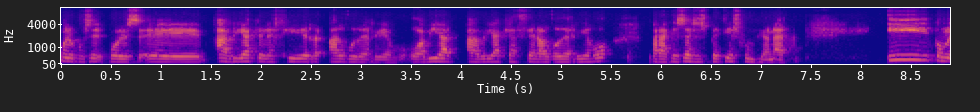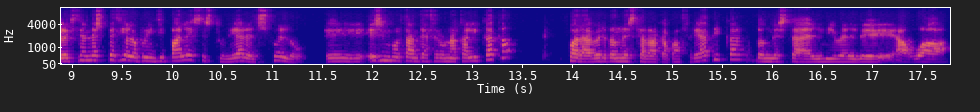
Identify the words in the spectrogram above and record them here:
bueno, pues, eh, pues eh, habría que elegir algo de riego o había, habría que hacer algo de riego para que esas especies funcionaran. Y como elección de especie, lo principal es estudiar el suelo. es importante hacer una calicata para ver dónde está la capa freática, dónde está el nivel de agua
